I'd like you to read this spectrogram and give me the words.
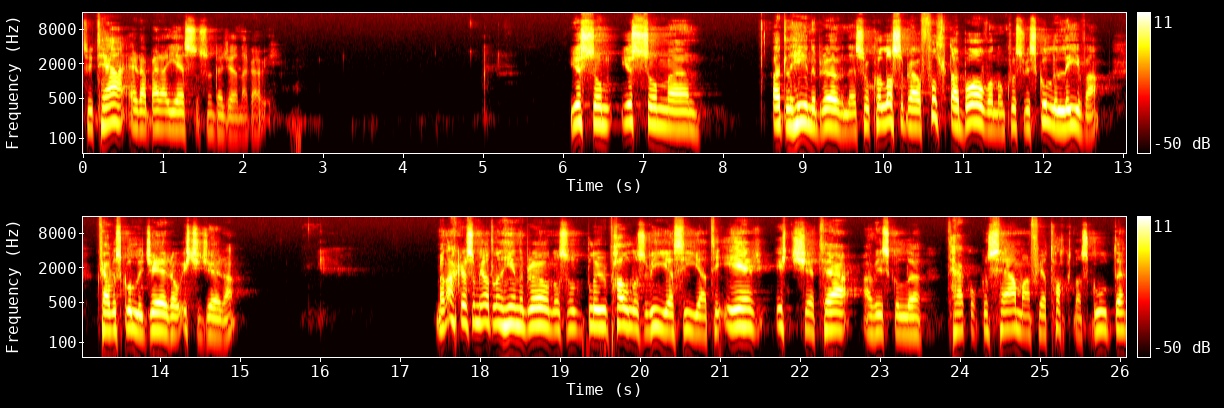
Så ter er det bara Jesus som kan gjøre noe vi. just som, just som uh, alle hine brøvene, så kolosser bra fullt av boven om hvordan vi skulle leva, hva vi skulle gjøre og ikke gjøre. Men akkurat som i alle hine brøvene, så ble Paulus via sida til er ikke til at vi skulle ta og sammen for å toknes gode,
